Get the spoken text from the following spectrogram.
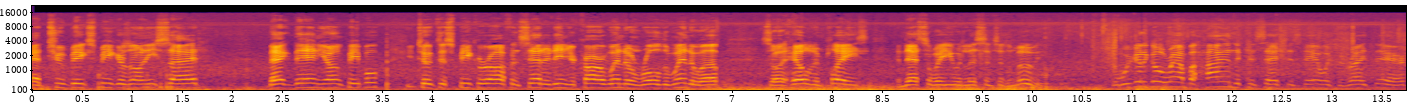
had two big speakers on each side. Back then, young people, you took the speaker off and set it in your car window and rolled the window up so it held in place, and that's the way you would listen to the movie. So we're gonna go around behind the concession stand, which is right there.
